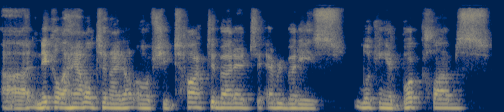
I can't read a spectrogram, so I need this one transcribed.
Uh, Nicola Hamilton, I don't know if she talked about it. Everybody's looking at book clubs.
